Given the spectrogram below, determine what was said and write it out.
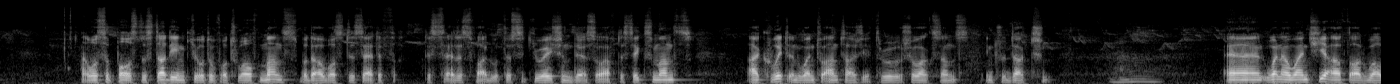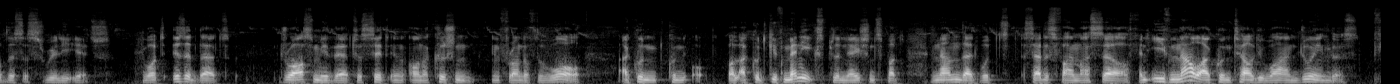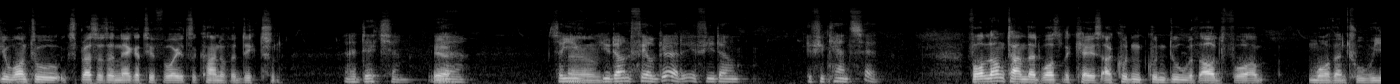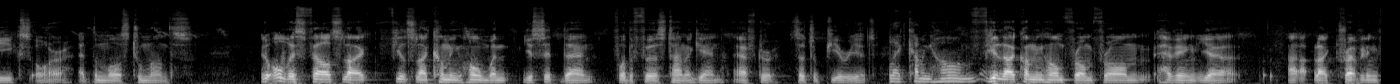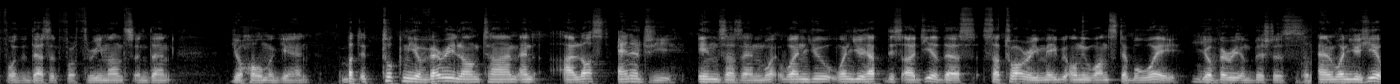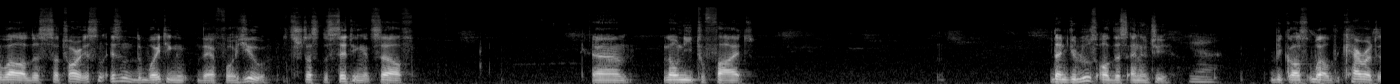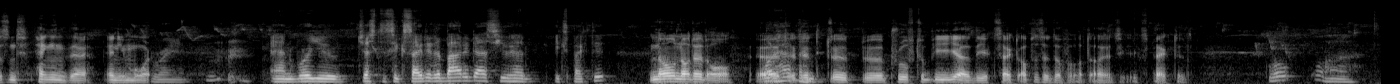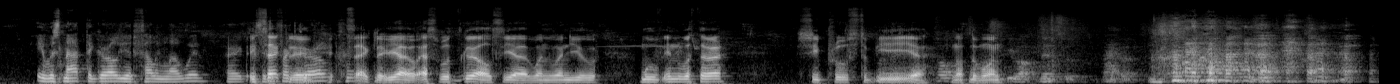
I was supposed to study in Kyoto for 12 months, but I was dissatisf dissatisfied with the situation there. So after six months, I quit and went to Antaiji through Shohaku-san's introduction. Ah. And when I went here, I thought, well, this is really it. What is it that draws me there to sit in, on a cushion in front of the wall. I couldn't, couldn't, well, I could give many explanations, but none that would satisfy myself. And even now, I couldn't tell you why I'm doing this. If you want to express it in a negative way, it's a kind of addiction. An addiction. Yeah. yeah. So you um, you don't feel good if you don't if you can't sit. For a long time, that was the case. I couldn't couldn't do without for more than two weeks or at the most two months. It always feels like feels like coming home when you sit then for the first time again after such a period. Like coming home. Feel like coming home from from having yeah, uh, like traveling for the desert for three months and then you're home again. But it took me a very long time, and I lost energy in zazen. When you when you have this idea, there's satori maybe only one step away. You're very ambitious, and when you hear, well, the satori isn't isn't waiting there for you. It's just the sitting itself. Um, no need to fight. Then you lose all this energy Yeah. because well, the carrot isn't hanging there anymore. Right. And were you just as excited about it as you had expected? No, not at all. What Uh, it, happened? it, it uh, proved to be yeah the exact opposite of what I had expected. Well, uh, it was not the girl you had fell in love with, or it was a different Exactly, girl. exactly. Yeah, as with girls, yeah, when when you move in with her, she proves to be yeah not the one.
